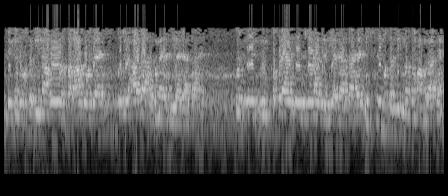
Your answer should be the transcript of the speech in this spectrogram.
لیکن رخصتی نہ ہو اور طلاق ہو جائے، تو پھر آدھا حق مہر دیا جاتا ہے۔ کچھ ایک کپڑا ایک جوڑا دے دیا جاتا ہے۔ اس سے متعلق مت معاملات ہیں۔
